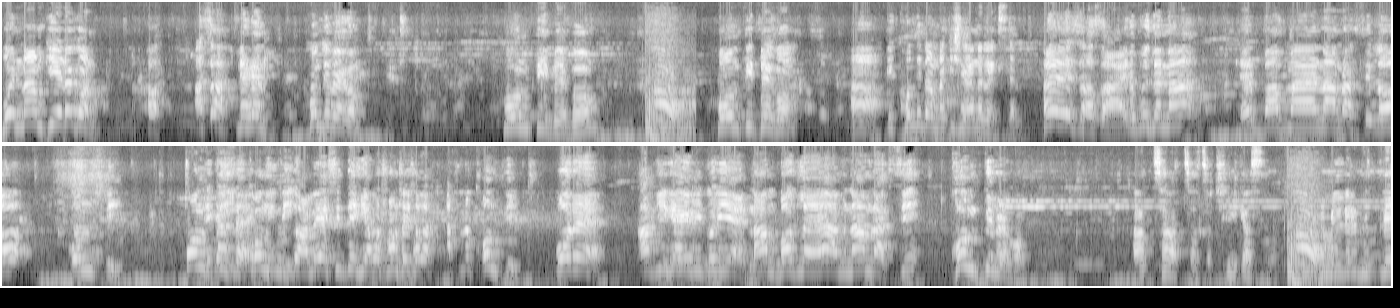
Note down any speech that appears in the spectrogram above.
বইয়ের নাম কি এটা কোন? আচ্ছা লেখেন ফোন দিবে এখন ফন্তি বেগম। ফন্তি বেগম। হ্যাঁ এই খন্তি নামটা কি সেখানে রাখছেন? এই চাচা, এটা বুঝলেন না? এর বাপ মায়ের নাম রাখছিল কন্তি ঠিক আছে? কিন্তু আমি এসে দেখি আমার সংসার সালা আসলে খন্তি। পরে আকি গাইরি করিয়ে নাম বদলায় আমি নাম রাখছি খন্তি বেগম। আচ্ছা আচ্ছা আচ্ছা ঠিক আছে। ফ্যামিলির ভিতরে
